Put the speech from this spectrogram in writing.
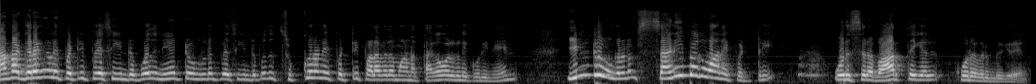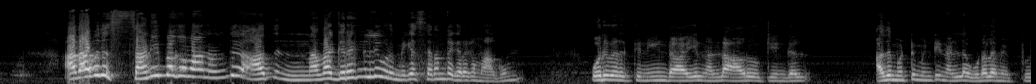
நவ கிரகங்களை பற்றி பேசுகின்ற போது நேற்று உங்களிடம் பேசுகின்ற போது சுக்கரனை பற்றி பலவிதமான தகவல்களை கூறினேன். இன்று உங்களிடம் சனி பகவானை பற்றி ஒரு சில வார்த்தைகள் கூற விரும்புகிறேன். அதாவது சனி பகவான் வந்து அது நவ கிரகங்களிலே ஒரு மிக சிறந்த கிரகமாகும். ஒருவருக்கு நீண்ட ஆயுள் நல்ல ஆரோக்கியங்கள் அது மட்டுமின்றி நல்ல உடலமைப்பு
